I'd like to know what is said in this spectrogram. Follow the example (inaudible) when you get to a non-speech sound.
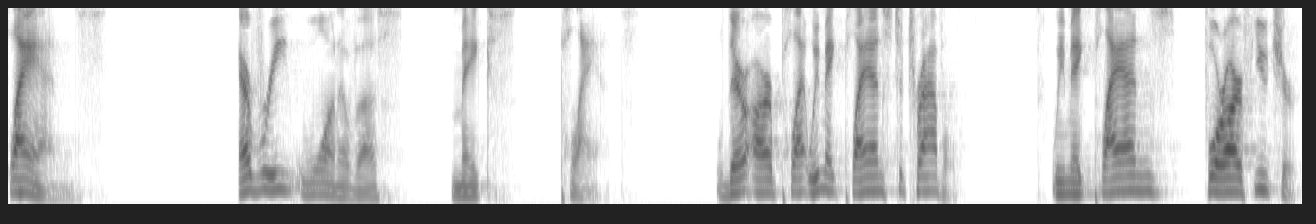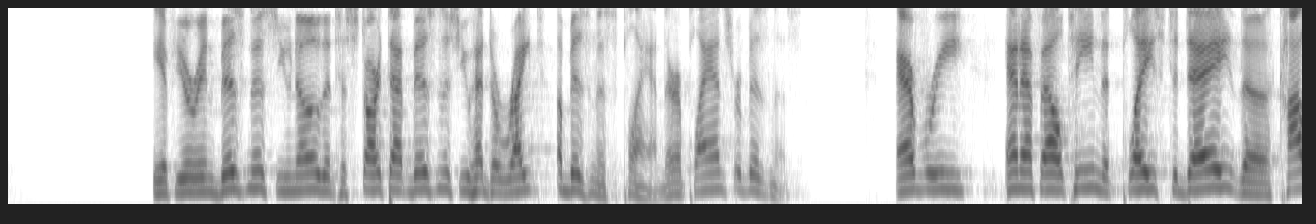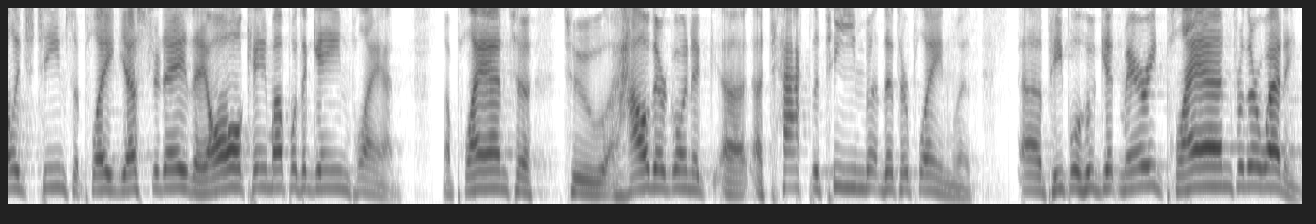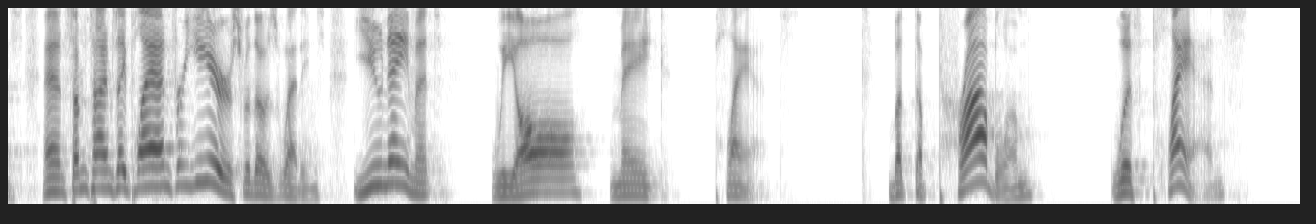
plans. Every one of us makes plans. There are pla- we make plans to travel. We make plans for our future. If you're in business, you know that to start that business, you had to write a business plan. There are plans for business. Every NFL team that plays today, the college teams that played yesterday, they all came up with a game plan, a plan to, to how they're going to uh, attack the team that they're playing with. Uh, people who get married plan for their weddings, and sometimes they plan for years for those weddings. You name it, we all make plans. But the problem with plans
